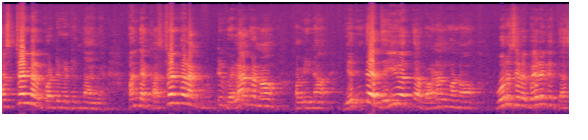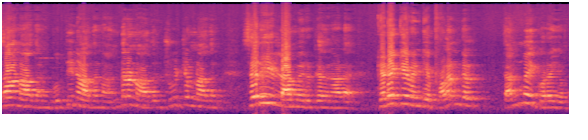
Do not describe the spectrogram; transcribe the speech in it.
கஷ்டங்கள் பட்டுக்கிட்டு இருந்தாங்க. அந்த கஷ்டங்களை விட்டு விலகணும் அப்படின்னா எந்த தெய்வத்தை வணங்கணும்? ஒரு சில பேருக்கு தசாநாதன் புத்திநாதன் அந்தரநாதன் சூட்சம்நாதன் சரியில்லாமல் இருக்கிறதுனால கிடைக்க வேண்டிய பலன்கள் தன்மை குறையும்.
